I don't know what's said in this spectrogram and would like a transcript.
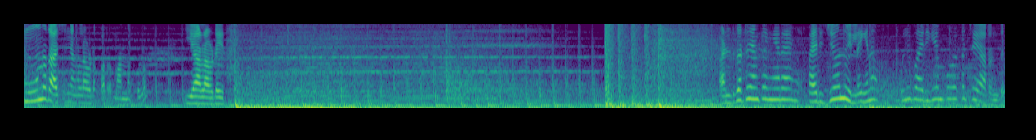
മൂന്ന് പ്രാവശ്യം ഞങ്ങൾ അവിടെ വന്നപ്പോഴും ഇയാൾ അവിടെ എത്തി. പണ്ട് തൊട്ട് ഞങ്ങൾക്ക് ഇങ്ങനെ പരിചയമൊന്നുമില്ല. ഇങ്ങനെ പുള്ളി പരിചയം പോയൊക്കെ ചെയ്യാറുണ്ട്.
